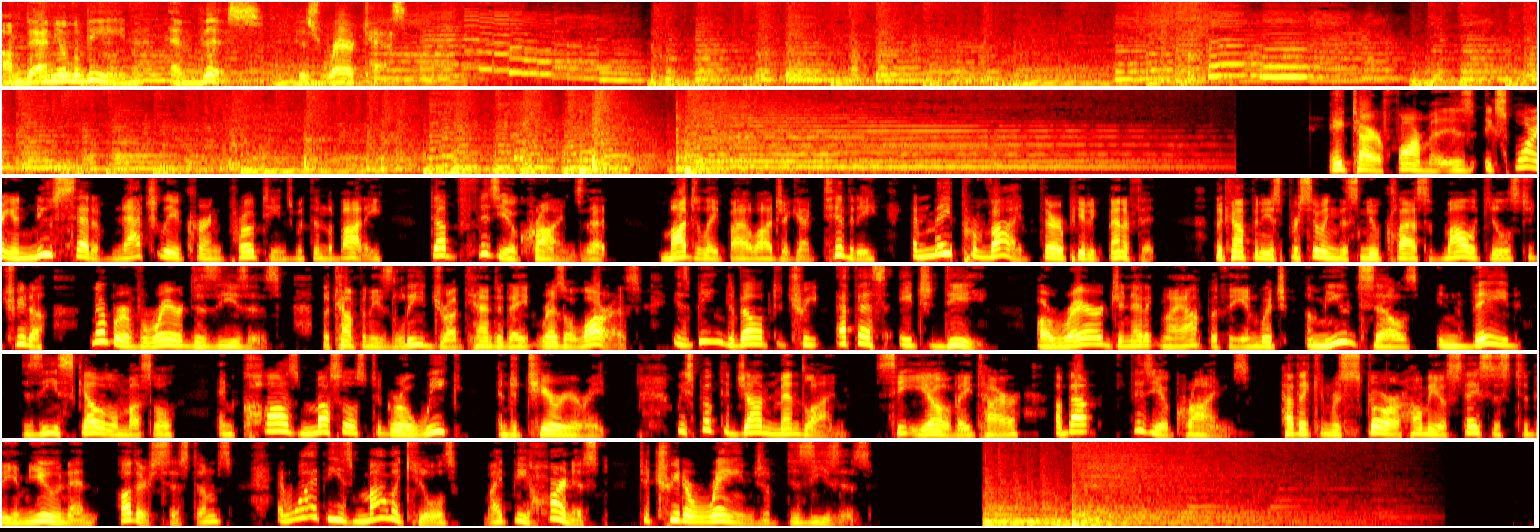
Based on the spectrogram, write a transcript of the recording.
I'm Daniel Levine, and this is Rarecast. aTyr Pharma is exploring a new set of naturally occurring proteins within the body dubbed physiocrines that modulate biologic activity and may provide therapeutic benefit. The company is pursuing this new class of molecules to treat a number of rare diseases. The company's lead drug candidate, Resolaris, is being developed to treat FSHD, a rare genetic myopathy in which immune cells invade diseased skeletal muscle and cause muscles to grow weak and deteriorate. We spoke to John Mendlein, CEO of aTyr, about physiocrines, how they can restore homeostasis to the immune and other systems, and why these molecules might be harnessed to treat a range of diseases.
